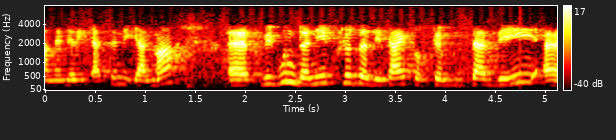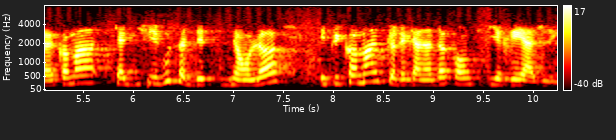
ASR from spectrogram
en Amérique latine également. Euh, pouvez-vous nous donner plus de détails sur ce que vous savez? Euh, comment qualifiez-vous cette décision-là? Et puis, comment est-ce que le Canada compte y réagir?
